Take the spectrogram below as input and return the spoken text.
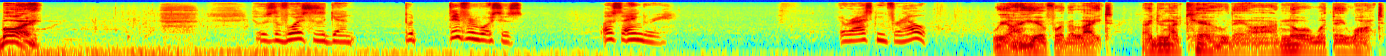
Boy! It was the voices again, but different voices. Less angry. They were asking for help. We are here for the light. I do not care who they are, nor what they want.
